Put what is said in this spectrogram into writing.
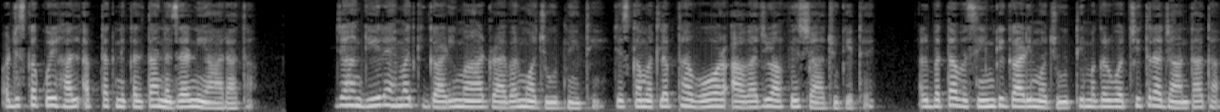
اور جس کا کوئی حل اب تک نکلتا نظر نہیں آ رہا تھا۔ جہانگیر احمد کی گاڑی میں ڈرائیور موجود نہیں تھی جس کا مطلب تھا وہ اور آغا جی آفس جا چکے تھے۔ البتہ وسیم کی گاڑی موجود تھی، مگر وہ اچھی طرح جانتا تھا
